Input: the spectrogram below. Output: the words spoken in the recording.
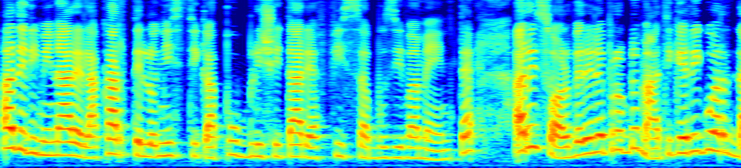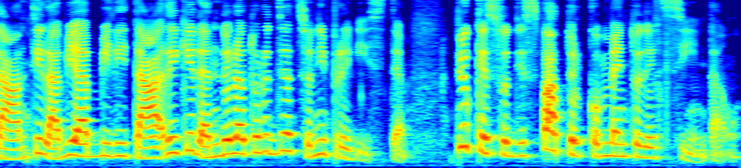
ad eliminare la cartellonistica pubblicitaria fissa abusivamente, a risolvere le problematiche riguardanti la viabilità richiedendo le autorizzazioni previste. Più che soddisfatto il commento del sindaco.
